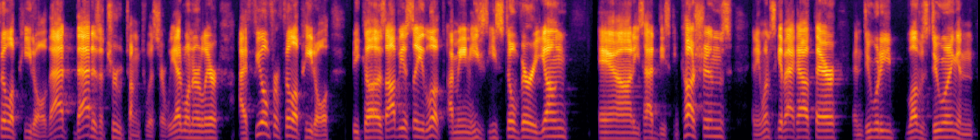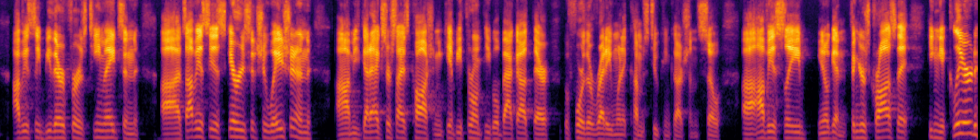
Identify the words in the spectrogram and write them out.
Filipino. That that is a true tongue twister. We had one earlier. I feel for Filipino because obviously, look, I mean, he's he's still very young and he's had these concussions and he wants to get back out there and do what he loves doing and obviously be there for his teammates and uh, it's obviously a scary situation and um, you've got to exercise caution. You can't be throwing people back out there before they're ready when it comes to concussions. So uh, obviously, you know, again, fingers crossed that he can get cleared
